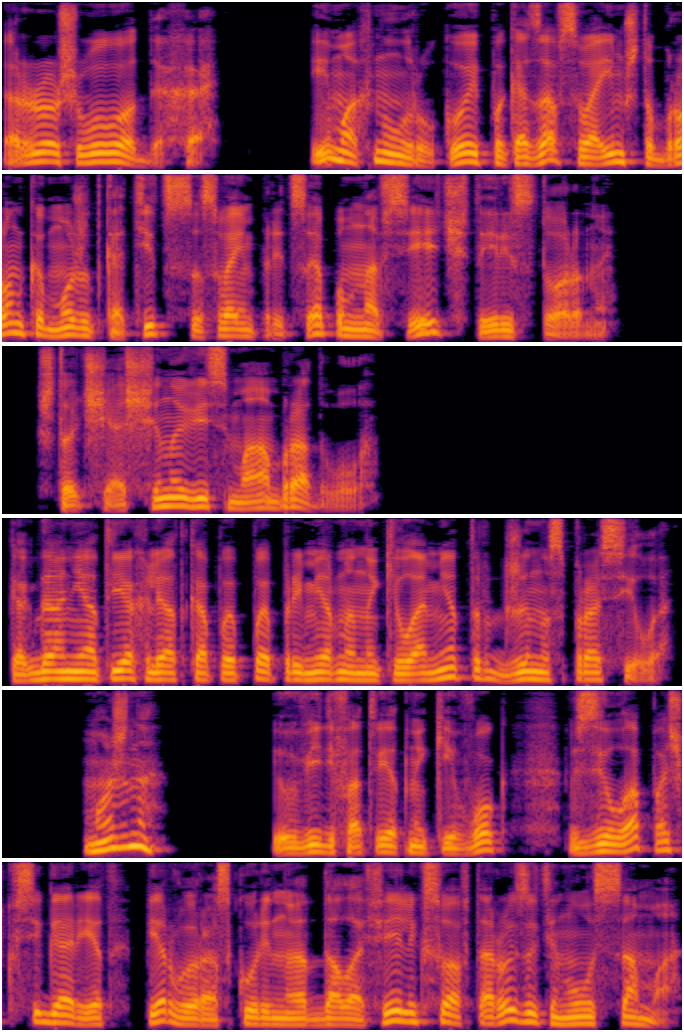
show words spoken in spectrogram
«Хорошего отдыха» и махнул рукой, показав своим, что Бронко может катиться со своим прицепом на все четыре стороны, что Чащина весьма обрадовало. Когда они отъехали от КПП примерно на километр, Джина спросила «Можно?» и, увидев ответный кивок, взяла пачку сигарет, первую раскуренную отдала Феликсу, а второй затянулась сама.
